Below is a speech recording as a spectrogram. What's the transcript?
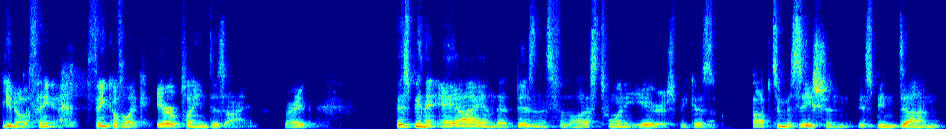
you know, think think of like airplane design, right? There's been an AI in that business for the last 20 years because optimization is being done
